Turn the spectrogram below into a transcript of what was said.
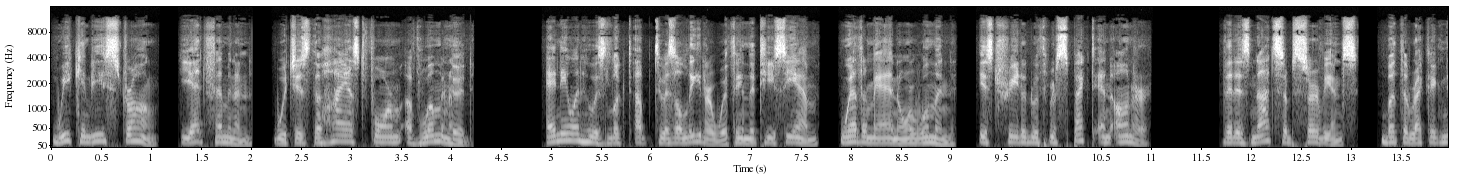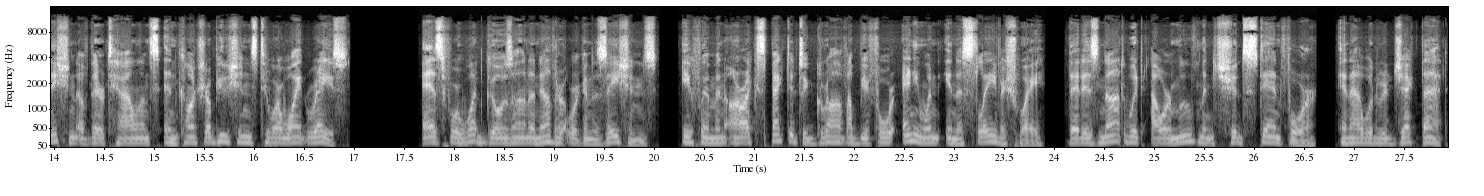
We can be strong, yet feminine, which is the highest form of womanhood. Anyone who is looked up to as a leader within the TCM, whether man or woman, is treated with respect and honor. That is not subservience, but the recognition of their talents and contributions to our white race. As for what goes on in other organizations, if women are expected to grovel before anyone in a slavish way, that is not what our movement should stand for, and I would reject that.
